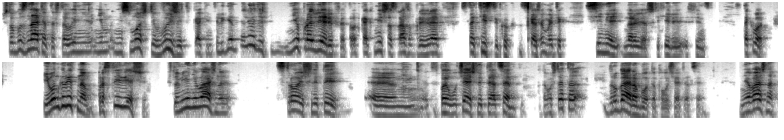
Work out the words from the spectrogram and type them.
чтобы знать это, что вы не, не, не сможете выжить как интеллигентные люди, не проверив это. Вот как Миша сразу проверяет статистику, скажем, этих семей норвежских или финских. Так вот, и он говорит нам простые вещи, что мне не важно, строишь ли ты, э, получаешь ли ты оценки, потому что это другая работа получать оценки. Мне важно,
